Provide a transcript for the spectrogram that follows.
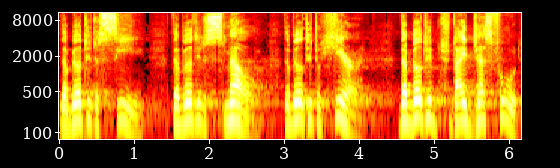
the ability to see, the ability to smell, the ability to hear, the ability to digest food,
